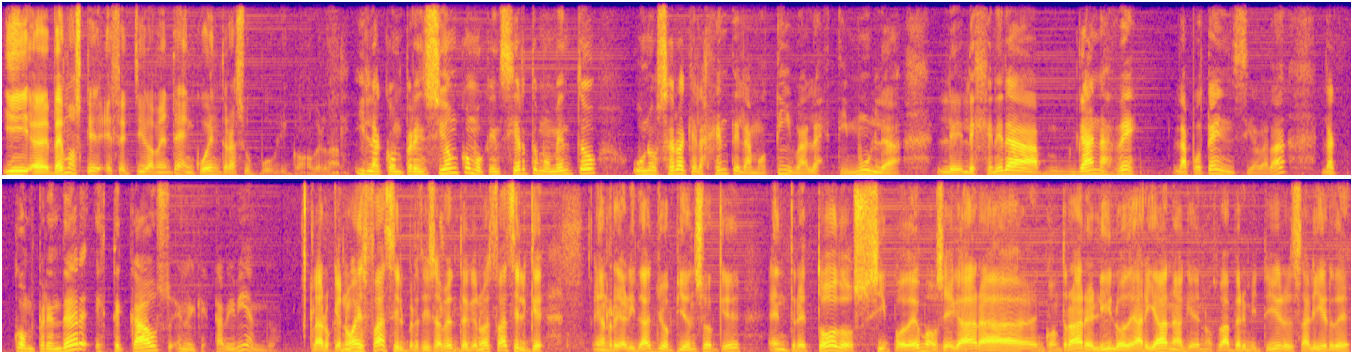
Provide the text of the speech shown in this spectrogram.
Y vemos que efectivamente encuentra a su público, ¿verdad? Y la comprensión como que en cierto momento uno observa que la gente la motiva, la estimula, le, le genera ganas de, la potencia, ¿verdad? La comprender este caos en el que está viviendo. Claro que no es fácil, precisamente, que no es fácil, que en realidad yo pienso que entre todos sí podemos llegar a encontrar el hilo de Ariana que nos va a permitir salir del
